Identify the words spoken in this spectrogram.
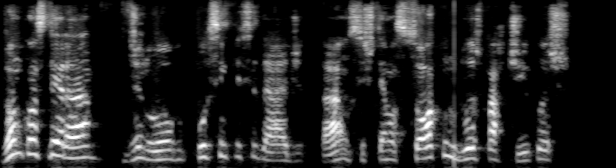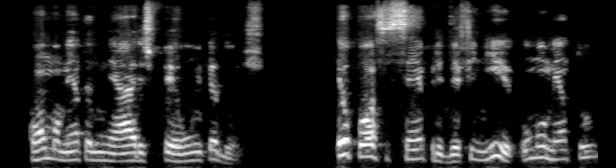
Vamos considerar, de novo, por simplicidade, tá? um sistema só com duas partículas com momentos lineares P1 e P2 eu posso sempre definir o momento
